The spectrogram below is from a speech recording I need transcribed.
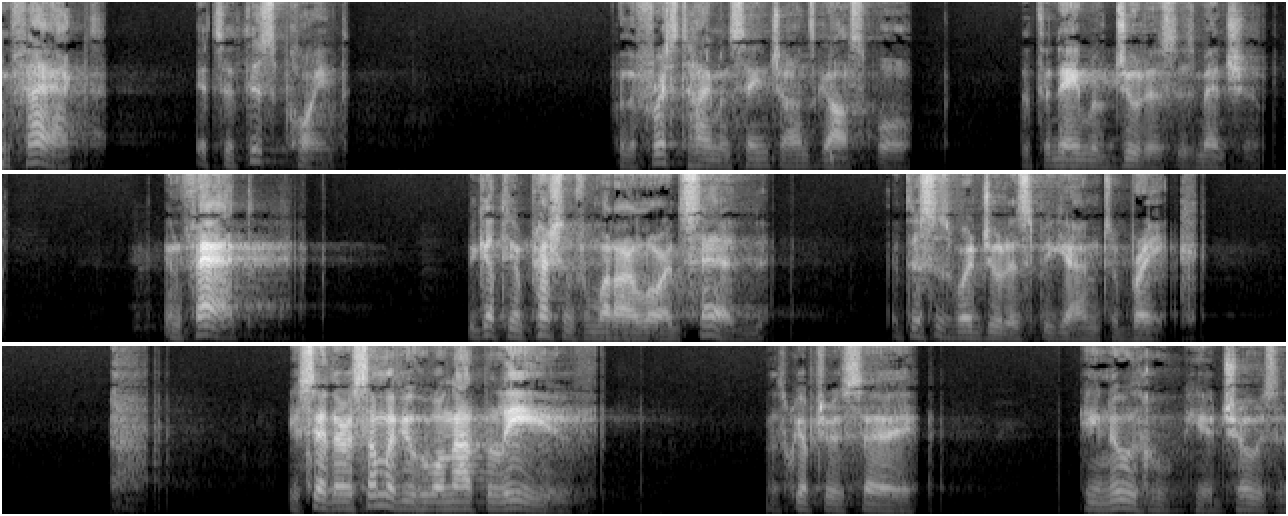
In fact, it's at this point, for the first time in St. John's Gospel, that the name of Judas is mentioned. In fact, we get the impression from what our Lord said that this is where Judas began to break. He said, There are some of you who will not believe. The scriptures say he knew who he had chosen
